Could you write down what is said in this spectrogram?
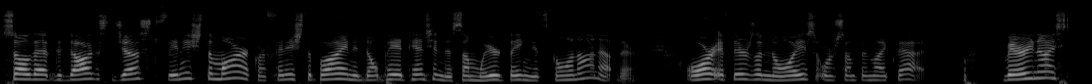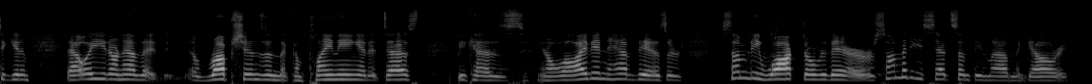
so that the dogs just finish the mark or finish the blind and don't pay attention to some weird thing that's going on out there. Or if there's a noise or something like that. Very nice to get them. That way you don't have the eruptions and the complaining at a test because, you know, well, I didn't have this or somebody walked over there or somebody said something loud in the gallery.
